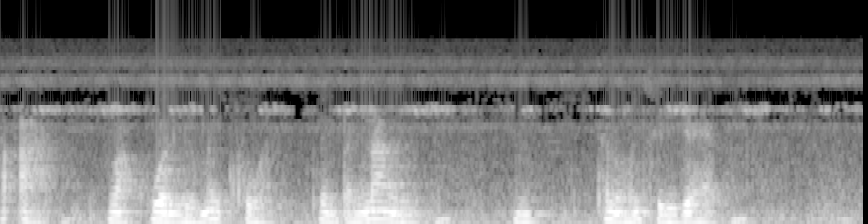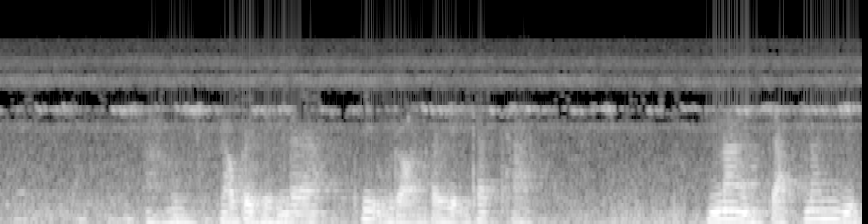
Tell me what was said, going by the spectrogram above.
สะอาด ว่าควรหรือไม่ควรเช่นไปนั่งถนนสี่แยก เราไปเห็นแล้ว ที่อุดรไปเห็นชัดๆนั่งจับนั่นหยิบ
